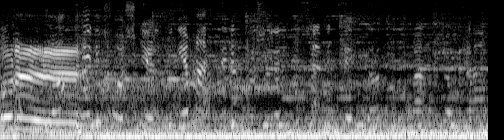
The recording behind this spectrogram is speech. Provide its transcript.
آره. خیلی خوشگل بود. یه مسیر خوشگل بود. شبیه تگزاس بود. من اونجا بودم.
